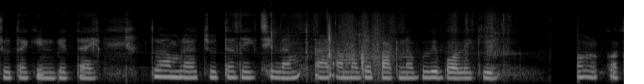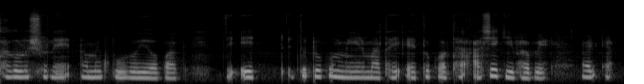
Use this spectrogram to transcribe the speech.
জুতা কিনবে তাই। তো আমরা জুতা দেখছিলাম, আর আমাদের পাকনা বলে কি? ওর কথাগুলো শুনে আমি পুরোই অবাক যে এতটুকু মেয়ের মাথায় এত কথা আসে কীভাবে? আর এত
